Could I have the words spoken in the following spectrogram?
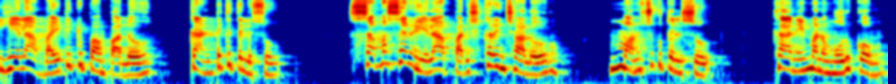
ఎలా బయటికి పంపాలో కంటికి తెలుసు. సమస్యను ఎలా పరిష్కరించాలో మనసుకు తెలుసు. కానీ మనం ఊరుకోం.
